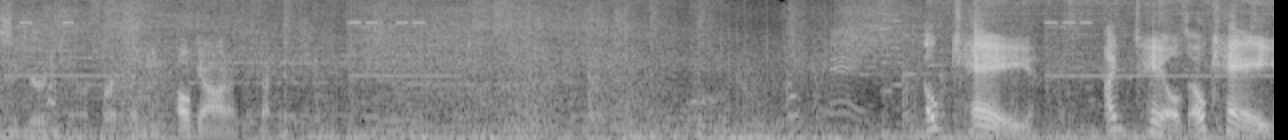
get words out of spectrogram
security camera for a thingy. Oh god, I got hit. Okay. Okay. I'm Tails, okay.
